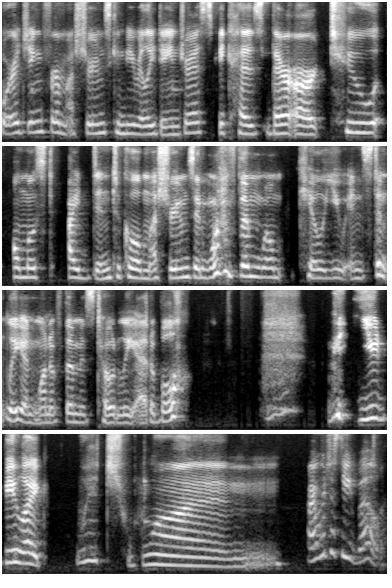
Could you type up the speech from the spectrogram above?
foraging for mushrooms can be really dangerous because there are two almost identical mushrooms and one of them will kill you instantly and one of them is totally edible you'd be like which one I would just eat both.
